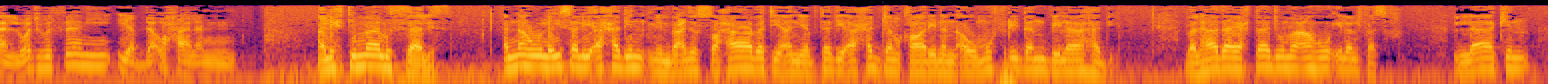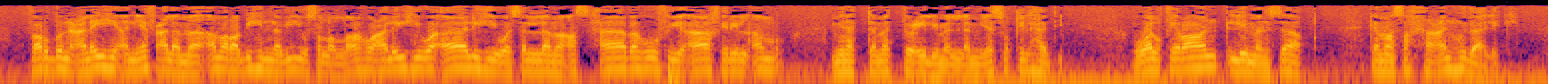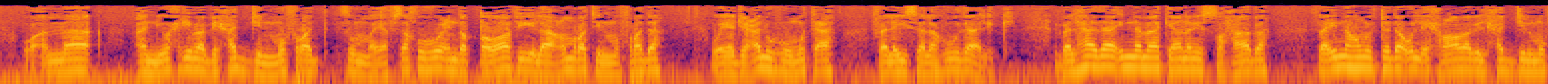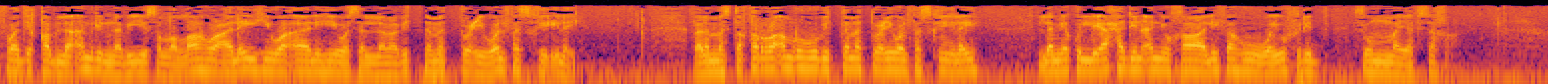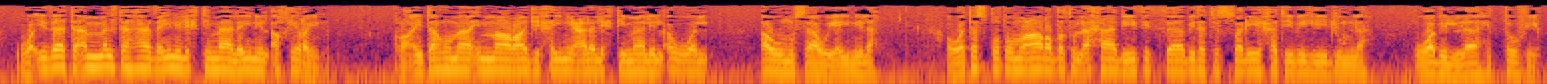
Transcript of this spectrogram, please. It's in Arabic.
الوجه الثاني يبدأ حالا. الاحتمال الثالث أنه ليس لأحد من بعد الصحابة أن يبتدئ حجا قارنا أو مفردا بلا هدي بل هذا يحتاج معه إلى الفسخ. لكن فرض عليه أن يفعل ما أمر به النبي صلى الله عليه وآله وسلم أصحابه في آخر الأمر من التمتع لمن لم يسق الهدي والقران لمن ساق. كما صح عنه ذلك. وأما أن يحرم بحج مفرد ثم يفسخه عند الطواف إلى عمرة مفردة ويجعله متعة فليس له ذلك. بل هذا إنما كان للصحابة فإنهم ابتدأوا الإحرام بالحج المفرد قبل أمر النبي صلى الله عليه وآله وسلم بالتمتع والفسخ إليه. فلما استقر أمره بالتمتع والفسخ إليه لم يكن لأحد أن يخالفه ويفرد ثم يفسخه وإذا تأملت هذين الاحتمالين الأخيرين رأيتهما إما راجحين على الاحتمال الأول أو مساويين له وتسقط معارضة الأحاديث الثابتة الصريحة به جملة وبالله التوفيق.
